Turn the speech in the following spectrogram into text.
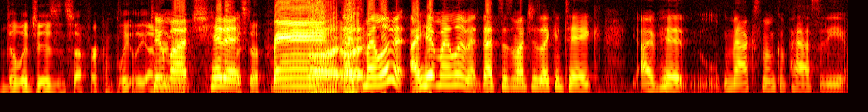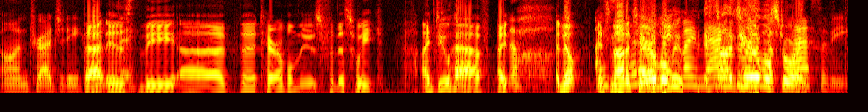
villages and stuff are completely Too much. Hit it. stuff. Right, That's right. my limit. I hit my limit. That's as much as I can take. I've hit maximum capacity on tragedy. That is the uh, the terrible news for this week. I do have. I Ugh. no, I it's not a terrible news. It's not a terrible story. capacity.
